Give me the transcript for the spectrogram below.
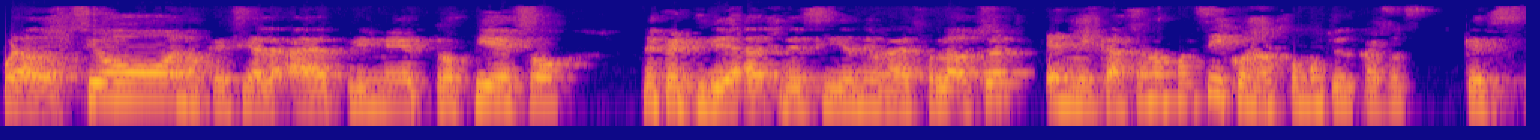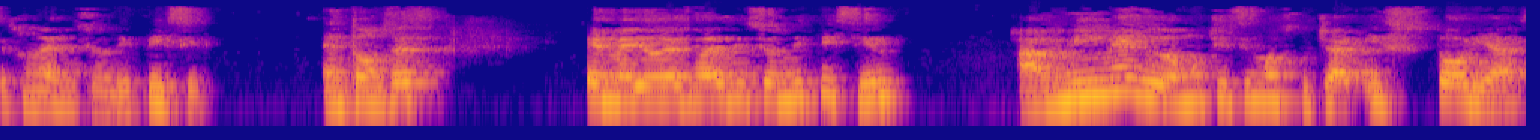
por adopción o que si al, primer tropiezo de fertilidad deciden de una vez por la adopción. En mi caso no fue así, conozco muchos casos que es, es una decisión difícil. Entonces, en medio de esa decisión difícil, a mí me ayudó muchísimo escuchar historias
